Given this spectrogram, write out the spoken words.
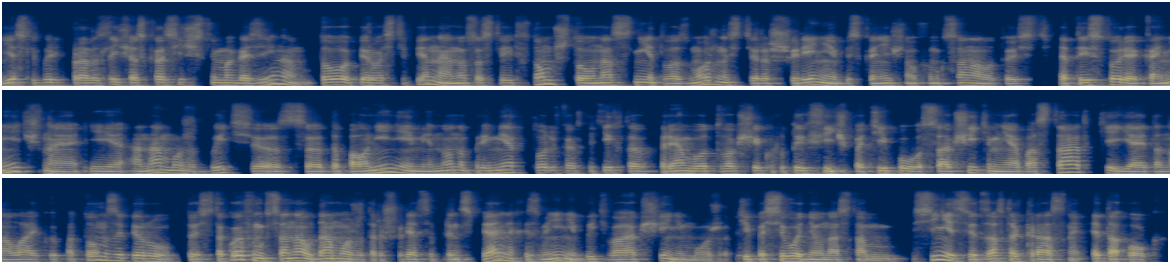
Если говорить про различия с классическим магазином, то первостепенное оно состоит в том, что у нас нет возможности расширения бесконечного функционала. То есть эта история конечная, и она может быть э, с дополнениями, но, например, только каких-то прям вот вообще крутых фич по типу «сообщите мне об остатке, я это на лайку и потом заберу». То есть такой функционал, да, может расширяться принципиальных изменений быть вообще не может. Типа сегодня у нас там синий цвет, завтра красный. Это ок.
